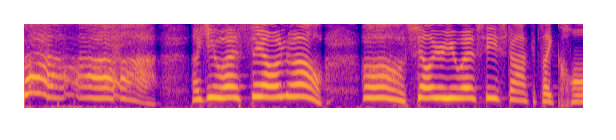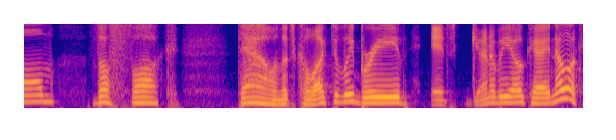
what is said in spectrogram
ah, like USC, oh no. Oh, sell your USC stock. It's like, calm the fuck down. Let's collectively breathe. It's going to be okay. Now, look,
